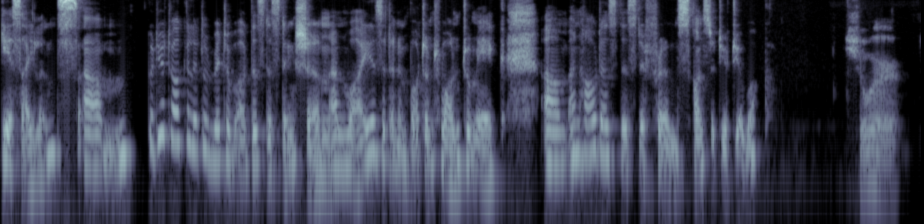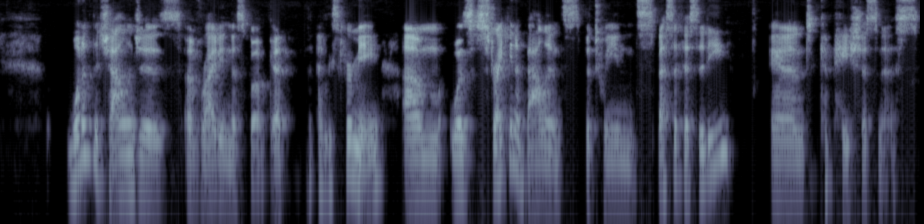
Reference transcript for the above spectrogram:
gay silence. Um, could you talk a little bit about this distinction and why is it an important one to make? Um, and how does this difference constitute your book? Sure. one of the challenges of writing this book, at, at least for me, um, was striking a balance between specificity and capaciousness.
